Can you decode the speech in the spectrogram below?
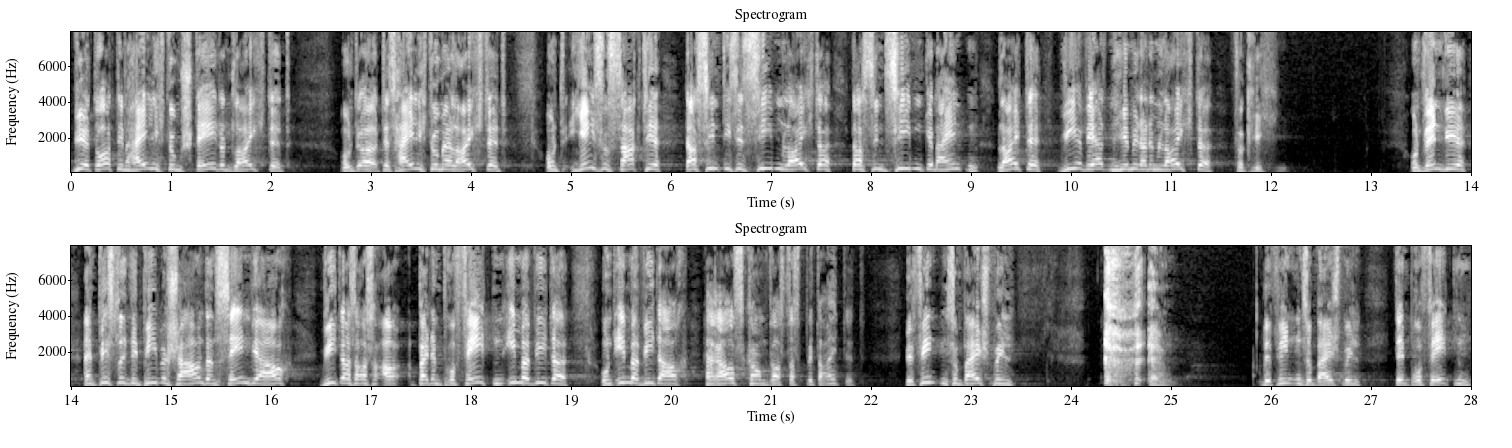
wie er dort im Heiligtum steht und leuchtet und äh, das Heiligtum erleuchtet. Und Jesus sagt hier, das sind diese sieben Leuchter, das sind sieben Gemeinden. Leute, wir werden hier mit einem Leuchter verglichen. Und wenn wir ein bisschen in die Bibel schauen, dann sehen wir auch, wie das aus, bei den Propheten immer wieder und immer wieder auch herauskommt, was das bedeutet. Wir finden zum Beispiel, wir finden zum Beispiel den Propheten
